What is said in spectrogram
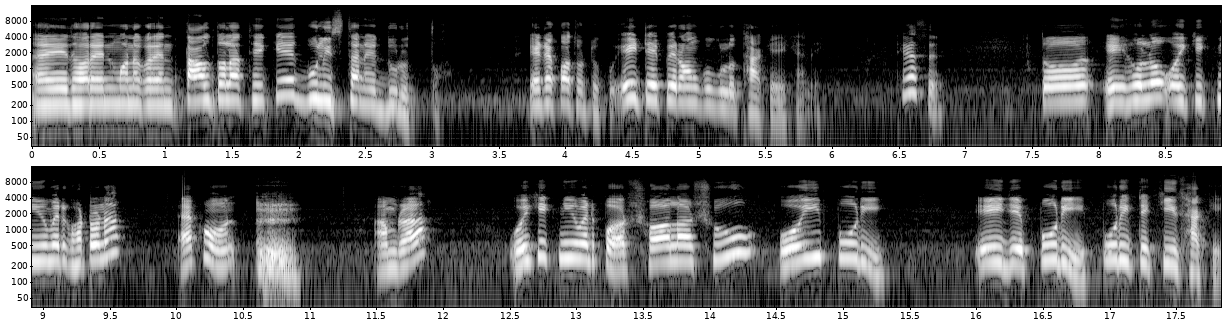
এই ধরেন মনে করেন তালতলা থেকে গুলিস্তানের দূরত্ব। এটা কতটুকু? এই টাইপের অঙ্কগুলো থাকে এখানে। ঠিক আছে? তো এই হলো ঐকিক নিয়মের ঘটনা। এখন আমরা ঐকিক নিয়মের পর সলাসু ওই পরি। এই যে পরি, পরিতে কি থাকে?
